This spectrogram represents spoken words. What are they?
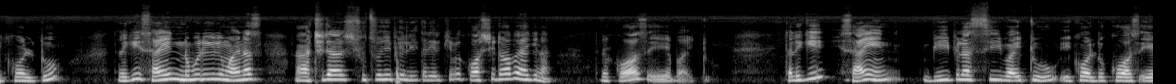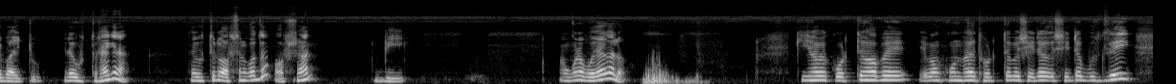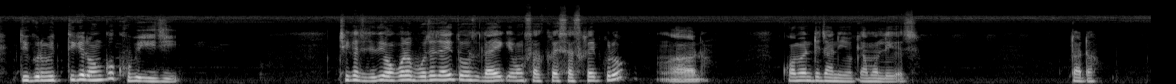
equal to তাহলে কি সাইন নব্বই ডিগ্রি মাইনাস থ্রিটা সূত্র যদি ফেলি, তাহলে এর কী হবে? কস থ্রিটা হবে হ্যাঁ কি না? তাহলে কস এ বাই টু তাহলে কি? Sine B plus C by two equal to cos A by two এটা উত্তর হ্যাঁ কি না? তাহলে উত্তরের অপশান কত? অপশান বি অঙ্কটা বোঝা গেল? কীভাবে করতে হবে এবং কোনভাবে ধরতে হবে সেটা সেটা বুঝলেই ত্রিকোণমিত্তিকের অঙ্ক খুবই ইজি ঠিক আছে, যদি অঙ্কটা বোঝা যায় তো লাইক এবং সাবস্ক্রাইব সাবস্ক্রাইব করো আর কমেন্টে জানিও কেমন লেগেছে। টাটা।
